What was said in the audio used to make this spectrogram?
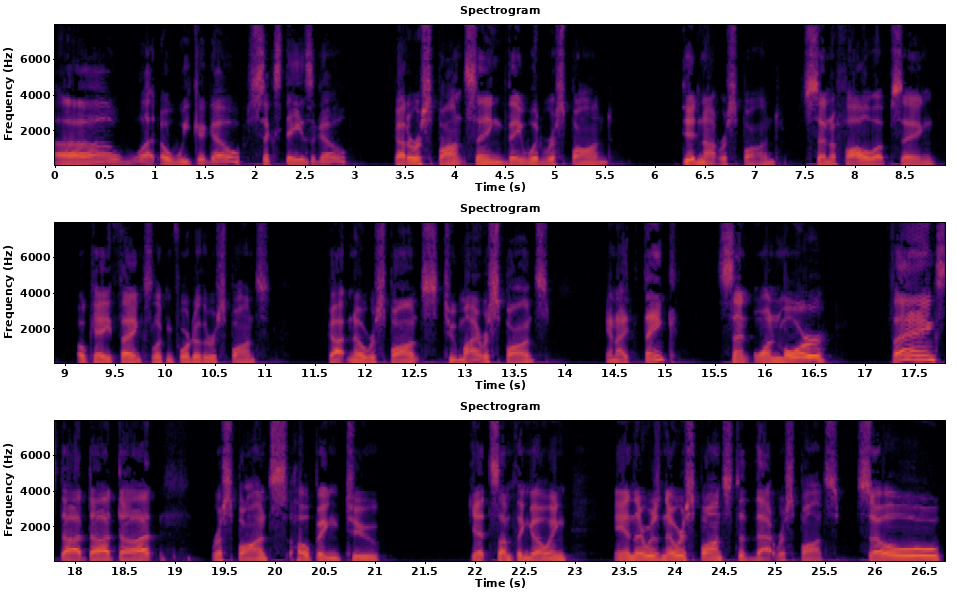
uh, what, a week ago? Six days ago? Got a response saying they would respond. Did not respond. Sent a follow up saying, okay, thanks, looking forward to the response. Got no response to my response. And I think sent one more thanks, dot, dot, dot, response, hoping to get something going. And there was no response to that response. So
